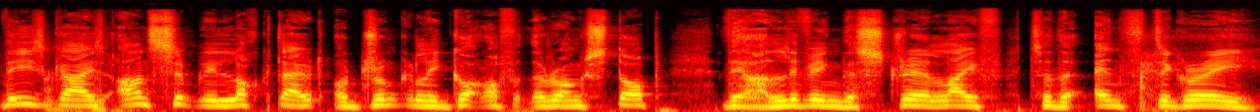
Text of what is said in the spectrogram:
These guys aren't simply locked out or drunkenly got off at the wrong stop, they are living the stray life to the nth degree.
